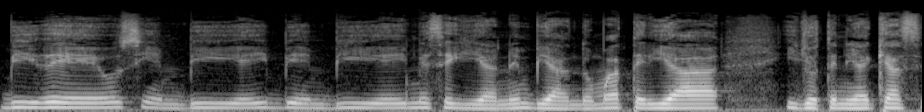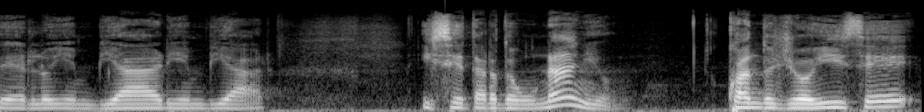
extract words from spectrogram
videos y envíe y envíe y me seguían enviando material y yo tenía que hacerlo y enviar y enviar. Y se tardó un año. Cuando yo hice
